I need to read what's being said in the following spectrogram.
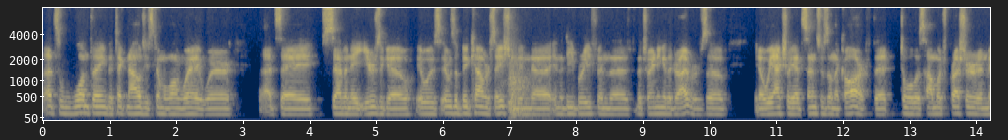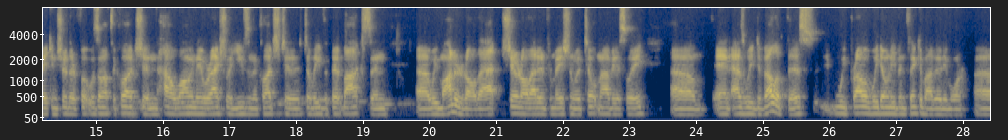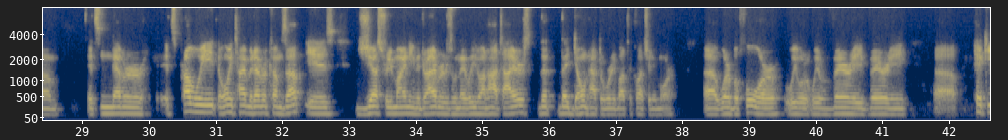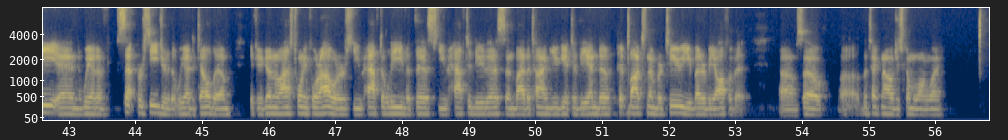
that's one thing the technology's come a long way where I'd say seven, eight years ago, it was it was a big conversation in uh, in the debrief and the the training of the drivers of you know we actually had sensors on the car that told us how much pressure and making sure their foot was off the clutch and how long they were actually using the clutch to to leave the pit box and uh, we monitored all that, shared all that information with Tilton obviously, Um, and as we develop this, we probably don't even think about it anymore. Um, it's never, it's probably the only time it ever comes up is just reminding the drivers when they leave on hot tires that they don't have to worry about the clutch anymore. Uh, where before we were, we were very, very uh, picky and we had a set procedure that we had to tell them if you're going to last 24 hours, you have to leave at this, you have to do this. And by the time you get to the end of pit box number two, you better be off of it. Um, so uh, the technology's come a long way.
